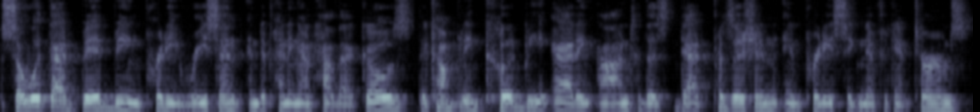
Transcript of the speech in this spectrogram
So, with that bid being pretty recent, and depending on how that goes, the company could be adding on to this debt position in pretty significant terms.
